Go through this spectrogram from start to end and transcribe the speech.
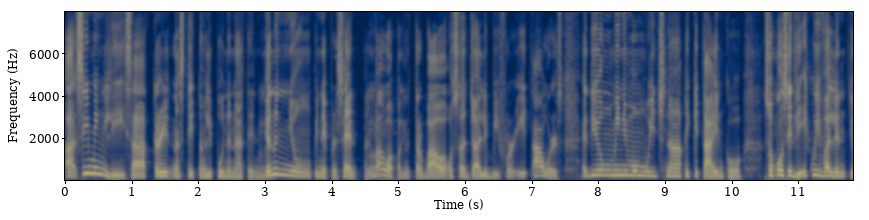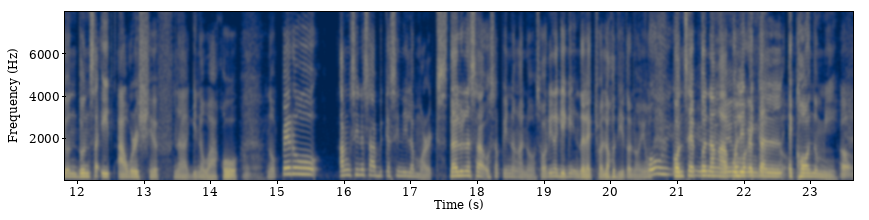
Ah, seemingly, sa current na state ng lipunan natin, ganun yung pinipresent. Halimbawa, pag nagtrabaho ako sa Jollibee for 8 hours, edi yung minimum wage na kikitain ko, supposedly, equivalent yun doon sa 8-hour shift na ginawa ko. No? Pero, ang sinasabi kasi nila Marx, lalo na sa usapin ng ano, sorry nagiging intellectual ako dito no, yung Oh, konsepto yun- ng ah, yun ang political maganda. Oo. economy. Oo.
